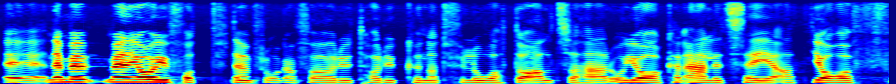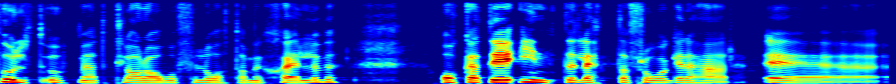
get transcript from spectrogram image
Eh, nej men, men jag har ju fått den frågan förut. Har du kunnat förlåta och allt så här? Och jag kan ärligt säga att jag har fullt upp med att klara av att förlåta mig själv. Och att det är inte lätta frågor det här. Eh,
